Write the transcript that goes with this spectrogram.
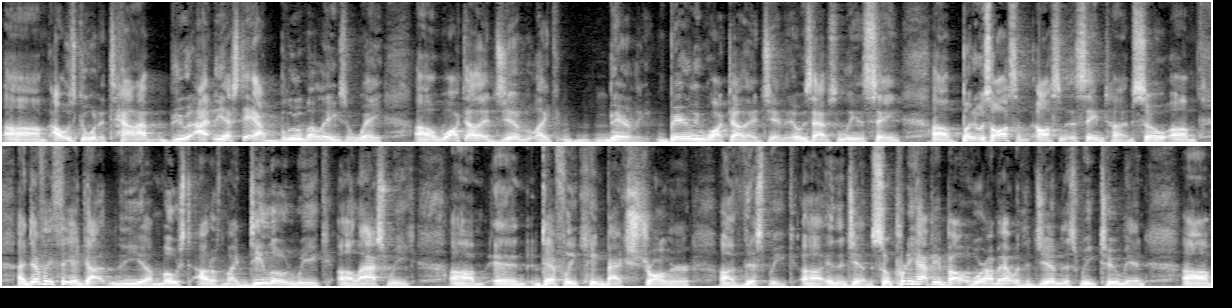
Um, I was going to town. I, I, yesterday I blew my legs away. Uh, walked out of that gym like barely, barely walked out of that gym, and it was absolutely insane. Uh, but it was awesome, awesome at the same time. So um, I definitely think I got the uh, most out of my deload week uh, last week, um, and definitely came back stronger uh, this week uh, in the gym. So pretty happy about where I'm at with the gym this week too, man. Um,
